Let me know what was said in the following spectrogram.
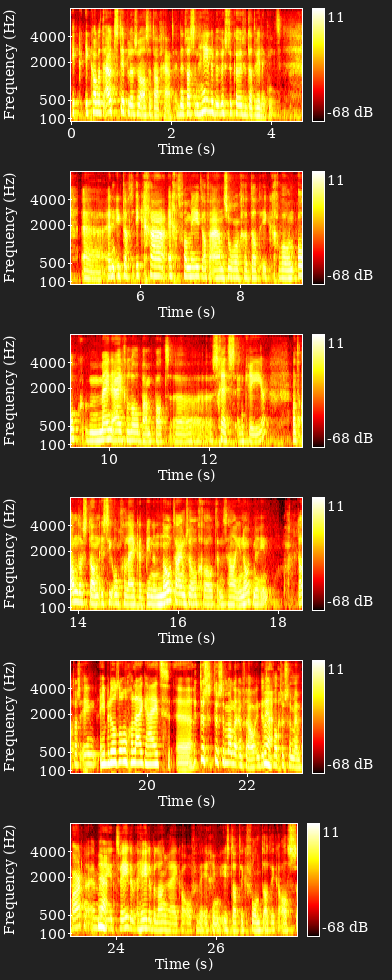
Ik, ik kan het uitstippelen zoals het dan gaat. En het was een hele bewuste keuze, dat wil ik niet. Eh, en ik dacht, ik ga echt van meet af aan zorgen dat ik gewoon ook mijn eigen loopbaanpad eh, schets en creëer. Want anders dan is die ongelijkheid binnen no time zo groot en dat haal je nooit meer in. Dat was één. En je bedoelt de ongelijkheid... eh, Tussen, tussen mannen en vrouwen, in dit Ja. geval tussen mijn partner en mij. Ja. Een tweede hele belangrijke overweging is dat ik vond dat ik als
